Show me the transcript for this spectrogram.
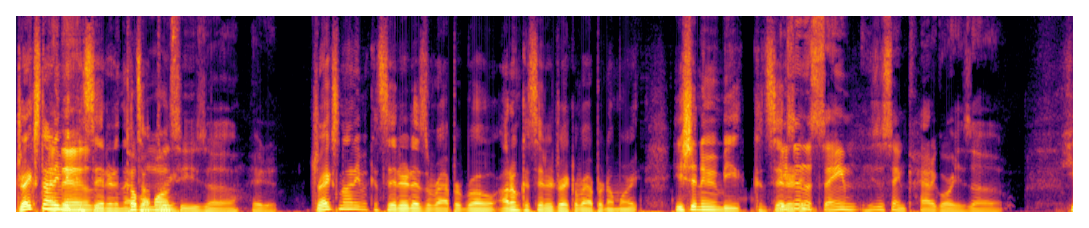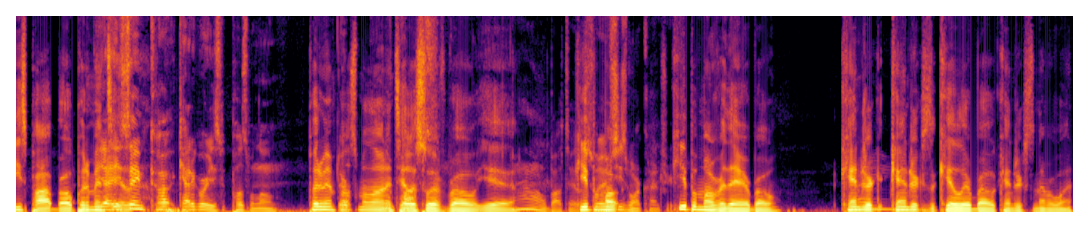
Drake's not And even considered in that couple top months three. he's uh hated. Drake's not even considered as a rapper, bro. I don't consider Drake a rapper no more. He shouldn't even be considered. He's in in- the same. He's the same category as uh. he's pop, bro. Put him in. Yeah, he's Taylor, the same ca- category as Post Malone. put him in Post Malone and Taylor. Swift, bro. Yeah. I Yeah, don't know about Taylor Keep Swift. up- She's more country. keep him over there, bro. Kendrick, Mm. Kendrick's the killer, bro. Kendrick's the number one.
